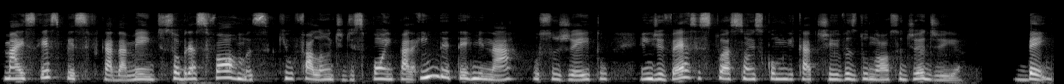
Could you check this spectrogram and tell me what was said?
mais especificadamente sobre as formas que o falante dispõe para indeterminar o sujeito em diversas situações comunicativas do nosso dia a dia. Bem,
